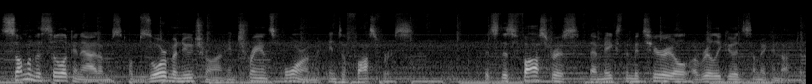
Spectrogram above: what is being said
Some of the silicon atoms absorb a neutron and transform into phosphorus. It's this phosphorus that makes the material a really good semiconductor.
